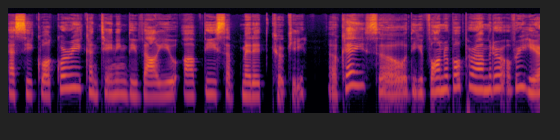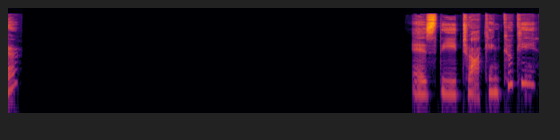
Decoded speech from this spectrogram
a SQL query containing the value of the submitted cookie. Okay, so the vulnerable parameter over here is the tracking cookie.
